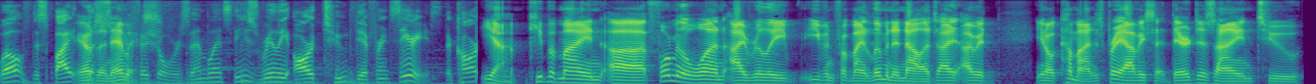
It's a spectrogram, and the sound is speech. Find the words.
Well, despite the superficial resemblance, these really are two different series. The car Yeah, keep in mind, uh, Formula One. I really, even from my limited knowledge, I, I would, you know, come on. It's pretty obvious that they're designed to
